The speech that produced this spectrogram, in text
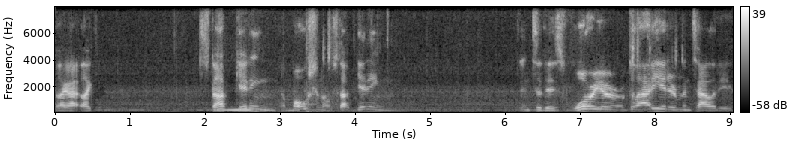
Like, I like, stop getting emotional. Stop getting into this warrior or gladiator mentality.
